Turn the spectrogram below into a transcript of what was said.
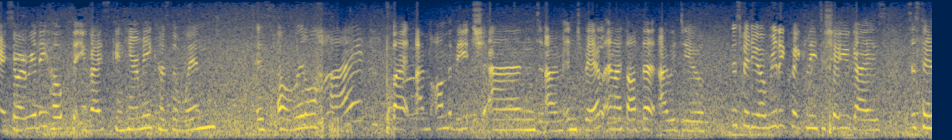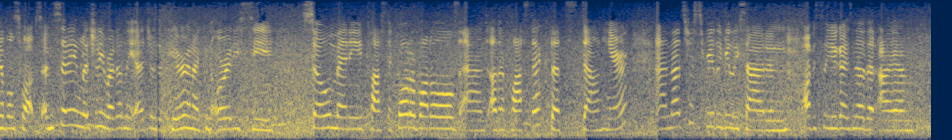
Okay, so I really hope that you guys can hear me because the wind is a little high, but I'm on the beach and I'm in Jubail and I thought that I would do this video really quickly to show you guys sustainable swaps. I'm sitting literally right on the edge of the pier and I can already see so many plastic water bottles and other plastic that's down here and that's just really really sad and obviously you guys know that I am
